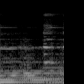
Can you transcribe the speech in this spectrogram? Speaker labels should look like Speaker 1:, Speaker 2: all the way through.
Speaker 1: Música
